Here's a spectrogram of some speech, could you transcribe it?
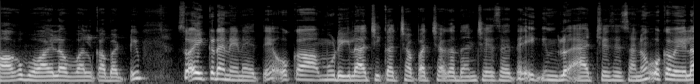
బాగా బాయిల్ అవ్వాలి కాబట్టి. సో ఇక్కడ నేనైతే ఒక మూడు ఇలాచీ కచ్చా పచ్చగా దంచేసి అయితే ఇందులో యాడ్ చేసేసాను. ఒకవేళ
